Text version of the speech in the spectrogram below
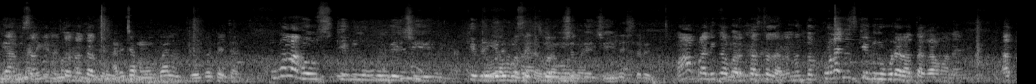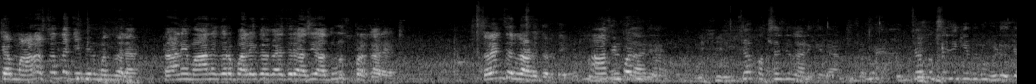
हे आम्ही सांगितलं नका करू. तुम्हाला हाऊस केबिन उघडून द्यायची केबिनमध्ये बसायची परमिशन द्यायची महापालिका बरखास्त झाल्यानंतर कोणाचीच केबिन उघड्या राहता कामा नाही अख्ख्या महाराष्ट्रातल्या केबिन बंद झाल्या ठाणे महानगरपालिका काहीतरी अशी अद्भुत प्रकार आहे. सगळ्यांचे लाड करते. आम्ही पण तुमच्या पक्षाची लाड केल्या तुमच्या पक्षाची केबिन उघडी होती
